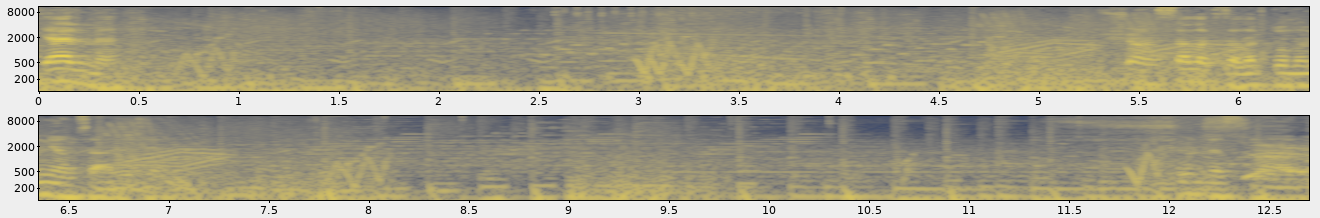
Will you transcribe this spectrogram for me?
gelme. Şu an salak salak dolanıyorum sadece. Şuradasın abi.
